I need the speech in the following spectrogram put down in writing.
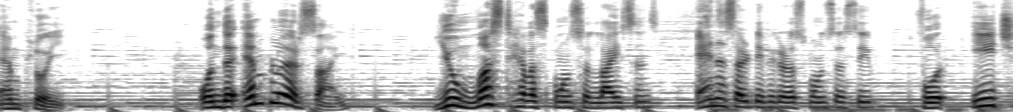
employee. On the employer side, you must have a sponsor license and a certificate of sponsorship for each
